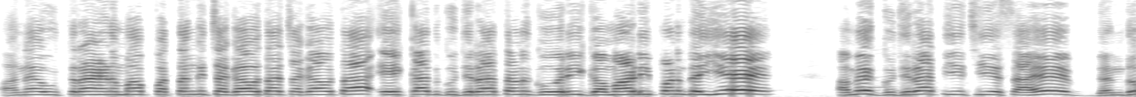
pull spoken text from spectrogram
અને ઉત્તરાયણમાં પતંગ ચગાવતા ચગાવતા એકાદ ગુજરાતણ ગોરી ગમાડી પણ દઈએ. અમે ગુજરાતી છીએ સાહેબ. ધંધો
